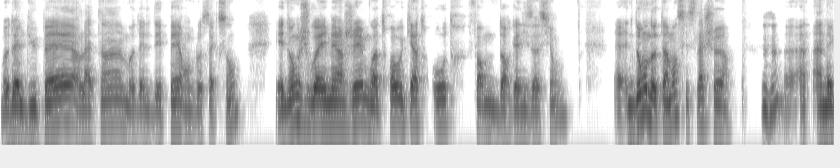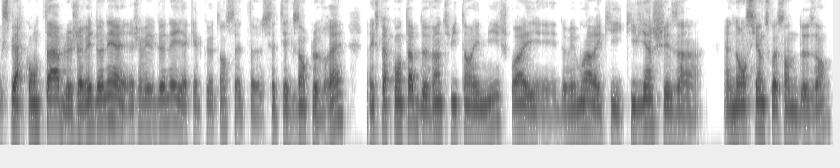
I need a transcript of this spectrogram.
modèle du père latin, modèle des pères anglo-saxons. Et donc, je vois émerger, moi, trois ou quatre autres formes d'organisation, euh, dont notamment ces slashers. Mm-hmm. Euh, un, expert comptable, j'avais donné, j'avais donné il y a quelque temps cet exemple vrai, un expert comptable de 28 ans et demi, je crois, et, de mémoire, et qui, qui vient chez un, un ancien de 62 ans.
